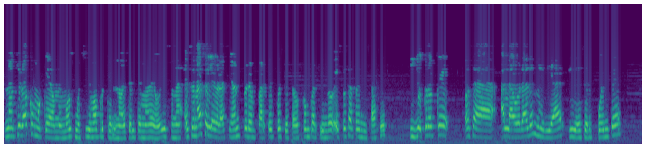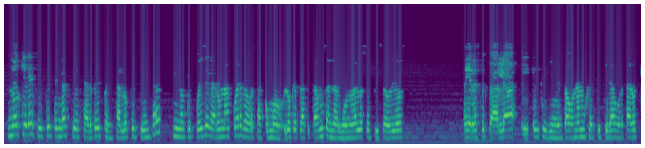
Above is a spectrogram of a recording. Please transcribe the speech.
no quiero como que andemos muchísimo porque no es el tema de hoy, es una, es una celebración, pero en parte pues estamos compartiendo estos aprendizajes y yo creo que, o sea, a la hora de mediar y de ser puente, no quiere decir que tengas que dejar de pensar lo que piensas, sino que puedes llegar a un acuerdo, o sea, como lo que platicamos en alguno de los episodios eh, respecto a darle el, seguimiento a una mujer que quiere abortar. Ok,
